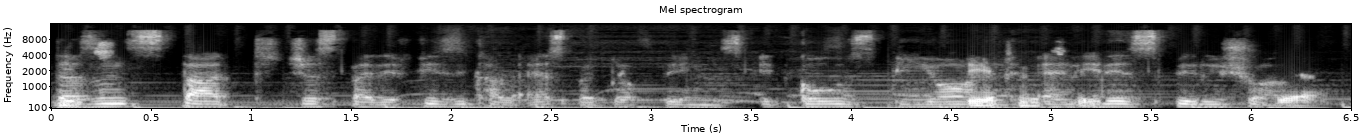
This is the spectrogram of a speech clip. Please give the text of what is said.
doesn't start just by the physical aspect of things, it goes beyond and it is spiritual. Yeah.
